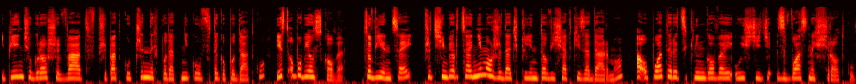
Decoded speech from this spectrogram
i 5 groszy VAT w przypadku czynnych podatników tego podatku jest obowiązkowe. Co więcej, przedsiębiorca nie może dać klientowi siatki za darmo, a opłaty recyklingowej uiścić z własnych środków.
